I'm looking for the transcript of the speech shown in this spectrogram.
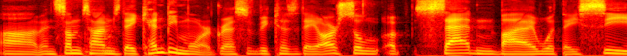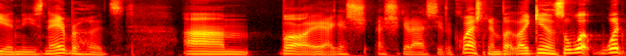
Um, and sometimes they can be more aggressive because they are so uh, saddened by what they see in these neighborhoods. Um, well i guess i should ask you the question but like you know so what what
